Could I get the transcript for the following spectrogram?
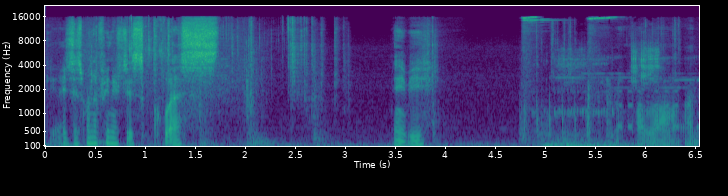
Okay, I just want to finish this quest. Maybe. Along on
